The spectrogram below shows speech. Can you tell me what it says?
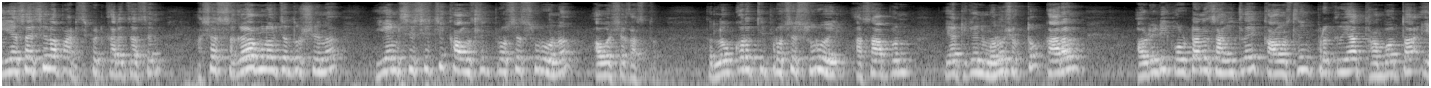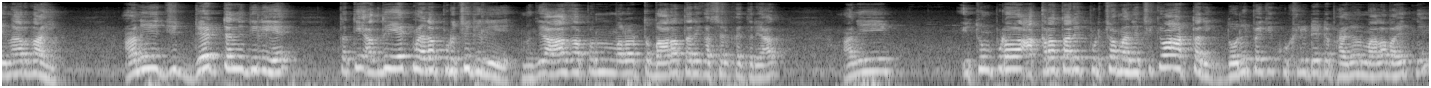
ई एस आय सीला पार्टिसिपेट करायचं असेल अशा सगळ्या मुलांच्या दृष्टीनं एम सी सीची काउन्सिलिंग प्रोसेस सुरू होणं आवश्यक असतं. तर लवकरच ती प्रोसेस सुरू होईल असं आपण या ठिकाणी म्हणू शकतो. कारण ऑलरेडी कोर्टानं सांगितलं आहे काउन्सिलिंग प्रक्रिया थांबवता येणार नाही. आणि जी डेट त्यांनी दिली आहे तर ती अगदी एक महिना पुढची दिली आहे. म्हणजे आज आपण मला वाटतं बारा तारीख असेल काहीतरी आज. आणि इथून पुढं अकरा तारीख पुढच्या महिन्याची किंवा आठ तारीख दोन्हीपैकी कुठली डेट आहे फायनल मला माहीत नाही.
